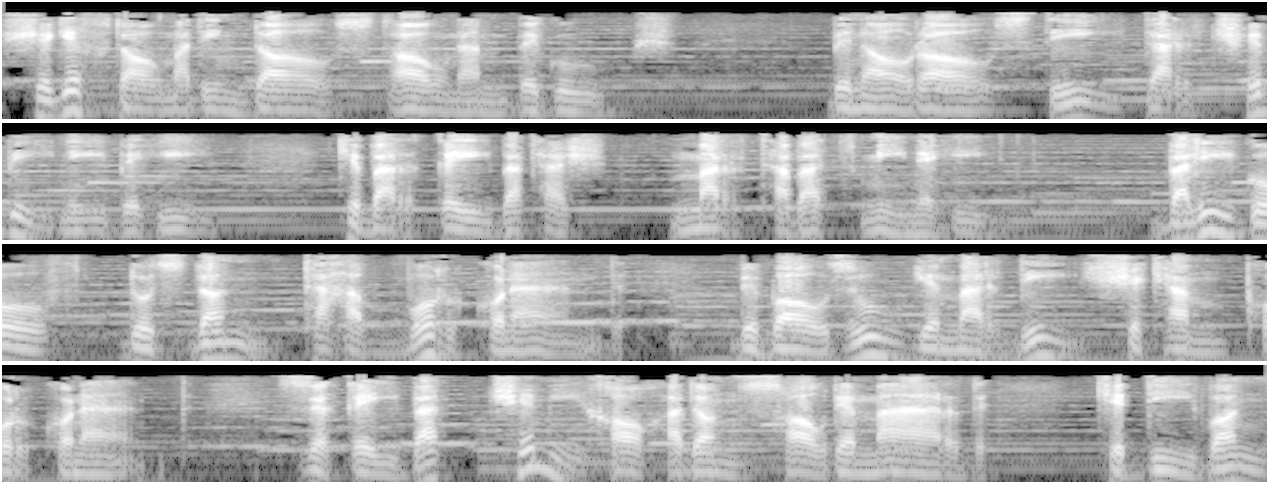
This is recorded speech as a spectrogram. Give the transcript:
شگفت آمد این داستانم به گوش. به ناراستی در چه بینی بهی که بر غیبتش مرتبت می نهی؟ ولی گفت دزدان تحور کنند به بازوی مردی شکم پر کنند. ز غیبت چه می‌خواهد آن ساده مرد که دیوان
